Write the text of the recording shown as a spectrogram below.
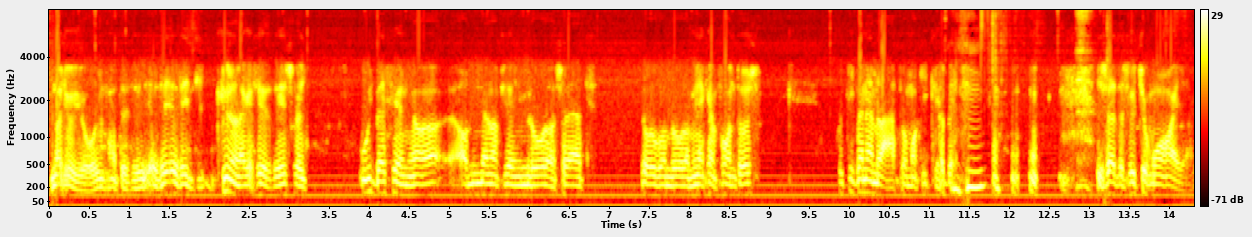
Nagyon jól, hát ez, ez, ez egy különleges érzés, hogy úgy beszélni a, a mindennapjaimról, a saját dolgomról, ami nekem fontos, hogy közben nem látom, akikkel beszélni. Uh-huh. és ráadásul csomó hallják.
